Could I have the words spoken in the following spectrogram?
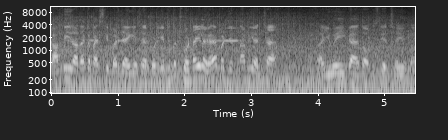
काफ़ी ज़्यादा कैपेसिटी बढ़ जाएगी इस एयरपोर्ट की। अभी तो छोटा ही लग रहा है बट जितना भी अच्छा है यू का है तो ऑब्वियसली अच्छा ही होगा।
